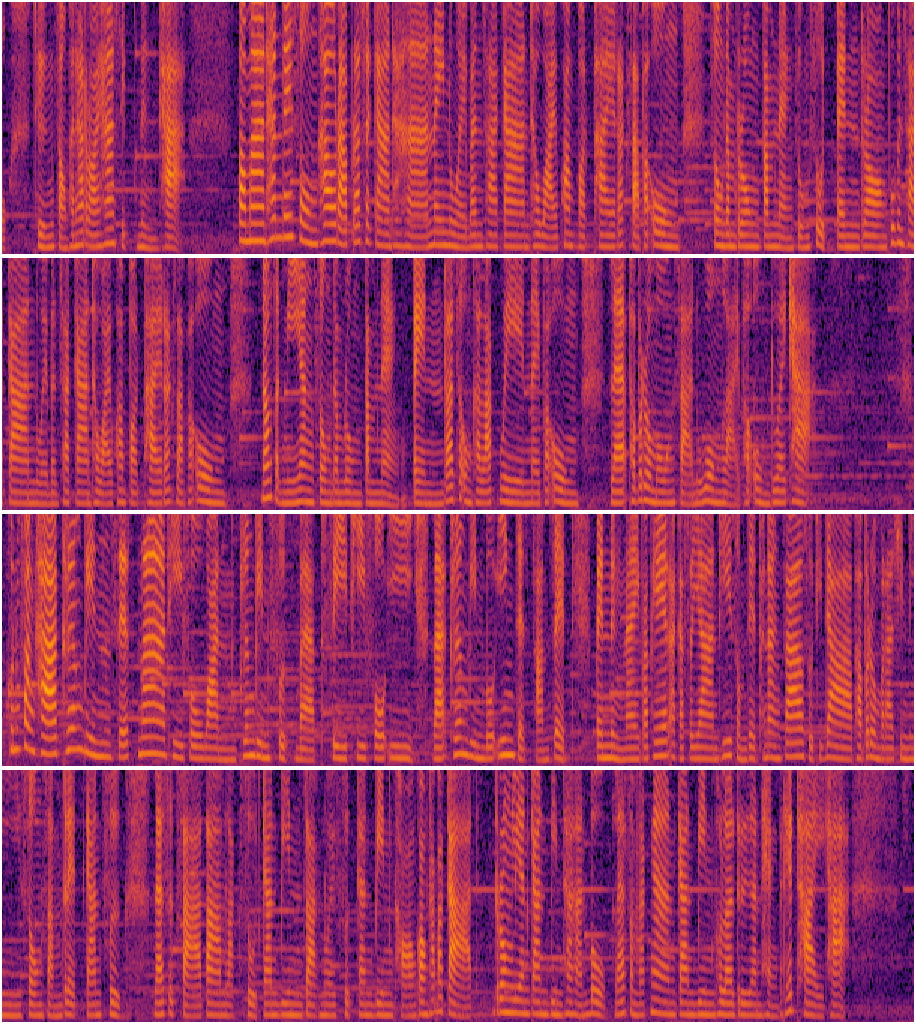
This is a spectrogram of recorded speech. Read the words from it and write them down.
2546 ถึง 2551 ค่ะต่อมาท่านได้ทรงเข้ารับราชการทหารในหน่วยบัญชาการถวายความปลอดภัยรักษาพระองค์ ทรงดำรงตำแหน่งสูงสุดเป็นรองผู้บัญชาการหน่วยบัญชาการถวายความปลอดภัยรักษาพระองค์ นอกจากนี้ยังทรงดำรงตำแหน่งเป็นราชองคลักษ์เวนในพระองค์ และพระบรมวงศานุวงศ์หลายพระองค์ด้วยค่ะ คุณผู้ฟังคะเครื่องบินเซสนา T41 เครื่องบินฝึกแบบ CT4E และเครื่องบิน Boeing 737 เป็นหนึ่งในประเภทอากาศยานที่สมเด็จพระนางเจ้าสุธิดา พระบรมราชินี ทรงสำเร็จการฝึก และศึกษาตามหลักสูตรการบินจากหน่วยฝึกการบินของกองทัพอากาศ โรงเรียนการบินทหารบก และสำนักงานการบินพลเรือนแห่งประเทศไทยค่ะ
